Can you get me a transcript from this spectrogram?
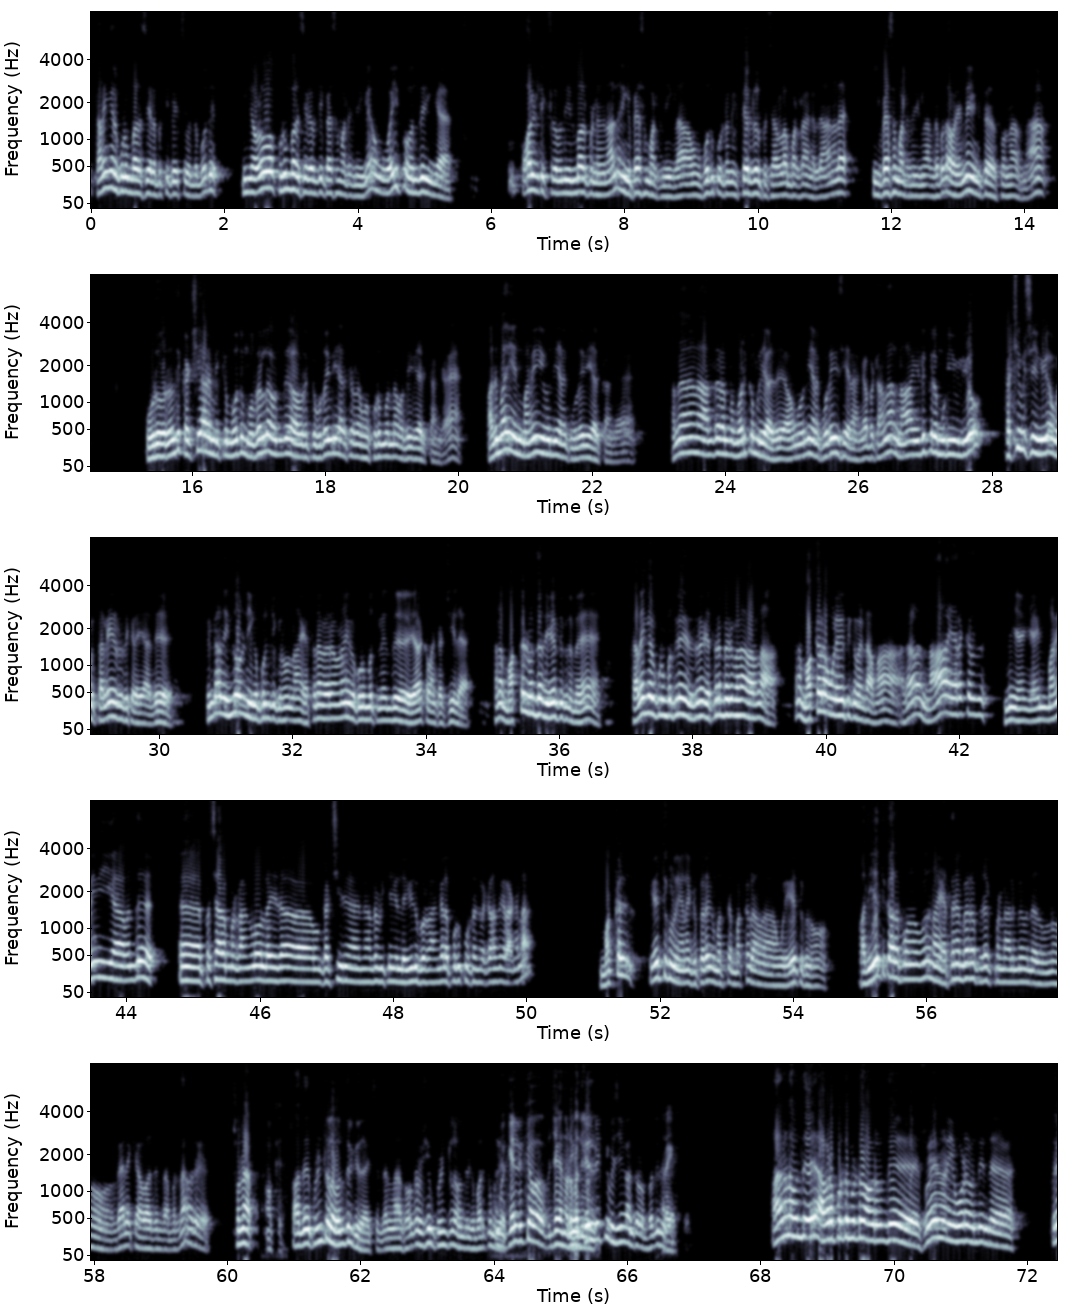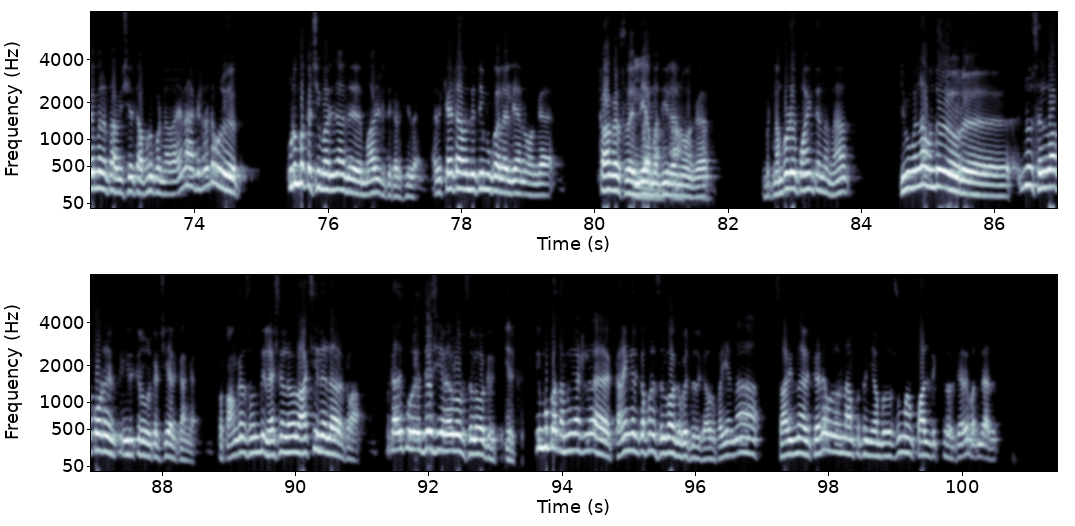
கலைஞர் குடும்ப அரசியலை பற்றி பேச்சு வந்தபோது நீங்கள் அவ்வளோவா குடும்ப அரசியலை பற்றி பேச மாட்டேங்கிறீங்களே உங்கள் ஒய்ஃபை வந்து நீங்கள் பாலிடிக்ஸில் வந்து இன்வால்வ் பண்ணதுனால நீங்கள் பேச மாட்டேங்கிறீங்களா அவங்க பொதுக்கூட்டங்கள் தேர்தல் பிரச்சாரம்லாம் பண்ணுறாங்கல்ல அதனால் நீங்கள் பேச மாட்டேங்கிறீங்களான்ற போது அவர் என்ன என்கிட்ட சொன்னார்னா ஒருவர் வந்து கட்சி ஆரம்பிக்கும் போது முதல்ல வந்து அவருக்கு உதவியாக இருக்கிறது அவங்க குடும்பம் தான் உதவியாக இருக்காங்க. அது மாதிரி என் மனைவி வந்து எனக்கு உதவியாக இருக்காங்க. அதனால் அந்த நம்ம மறுக்க முடியாது. அவங்க வந்து எனக்கு உதவி செய்கிறாங்க பட் ஆனால் நான் எடுக்கிற முடிவுலையோ கட்சி விஷயங்களையும் அவங்க தலையிடுறது கிடையாது. ரெண்டாவது இன்னொன்று நீங்கள் புரிஞ்சுக்கணும். நான் எத்தனை பேரை வேணால் எங்கள் குடும்பத்துலேருந்து இறக்கலாம் கட்சியில். ஆனால் மக்கள் வந்து அதை ஏற்றுக்கணுமே கலைஞர் குடும்பத்திலே எத்தனை எத்தனை பேர் வேணால் வரலாம். ஆனால் மக்கள் அவங்கள ஏற்றுக்க வேண்டாமா? அதனால் நான் இறக்குறது இன்னும் என் என் மனைவியை வந்து பிரச்சாரம் பண்ணுறாங்களோ இல்லை ஏதோ அவங்க கட்சி நடவடிக்கைகளில் ஈடுபடுறாங்க இல்லை பொதுக்கூட்டங்களில் கலந்துக்கிறாங்கன்னா மக்கள் ஏற்றுக்கணும் எனக்கு பிறகு மற்ற மக்கள் அவங்கள ஏற்றுக்கணும் அது ஏற்றுக்காத போன போது நான் எத்தனை பேரை ப்ரொஜெக்ட் பண்ணாலுமே வந்து அது ஒன்றும் வேலைக்கு ஆகாதுன்ற மாதிரி தான் அவர் சொன்னார். ஓகே. ஸோ அது பிரிண்டில் வந்திருக்குது ஆக்சுவலி நான் சொல்கிற விஷயம் பிரிண்டில் வந்திருக்கு மறுக்க முடியாது. கேள்விக்கு விஜயகாந்தோட பதில் கேள்விக்கு விஜயகாந்தோட பதில். அதனால வந்து அவரை பொறுத்த மட்டும் அவர் வந்து சுயநினைவோட வந்து இந்த பிரேமலதா விஷயத்தை அப்ரூவ் பண்ணாரா? ஏன்னா கிட்டத்தட்ட ஒரு குடும்ப கட்சி மாதிரி தான் அது மாறிடுது கடைசியில். அது கேட்டால் வந்து திமுகவில் இல்லையான்னுவாங்க காங்கிரஸில் இல்லையா மத்தியிலன்னுவாங்க. பட் நம்மளுடைய பாயிண்ட் என்னன்னா இவங்கெல்லாம் வந்து ஒரு இன்னும் செல்வாக்கோட இருக்க இருக்கிற ஒரு கட்சியாக இருக்காங்க. இப்போ காங்கிரஸ் வந்து நேஷனல் லெவல் ஆட்சியில் எல்லாம் இருக்கலாம். பட் அதுக்கு ஒரு தேசிய லெவலில் ஒரு செல்வாக்கு இருக்குது இருக்கு. திமுக தமிழ்நாட்டில் கலைஞருக்கு அப்புறம் செல்வாக்கு பெற்றிருக்கு. அவர் பையன் தான் ஸ்டாலின் தான் இருக்காரு. அவர் ஒரு நாற்பத்தஞ்சு ஐம்பது வருஷமா பாலிடிக்ஸில் இருக்காரு வந்தார்.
